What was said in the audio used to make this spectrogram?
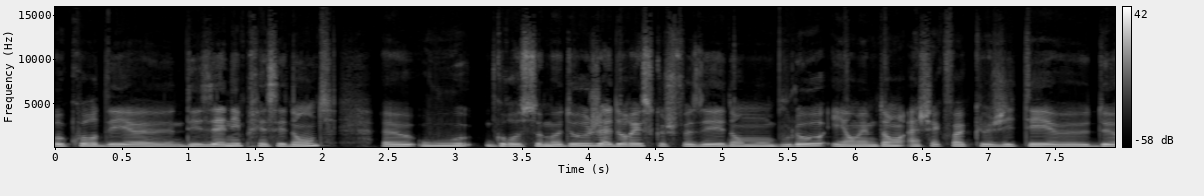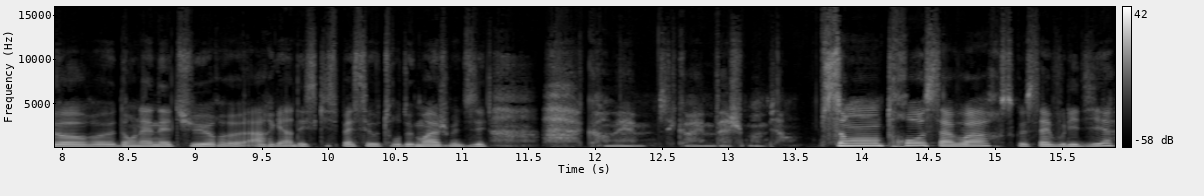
au cours des, euh, années précédentes euh, où, grosso modo, j'adorais ce que je faisais dans mon boulot et en même temps, à chaque fois que j'étais euh, dehors dans la nature à regarder ce qui se passait autour de moi, je me disais ah, quand même, c'est quand même vachement bien sans trop savoir ce que ça voulait dire.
